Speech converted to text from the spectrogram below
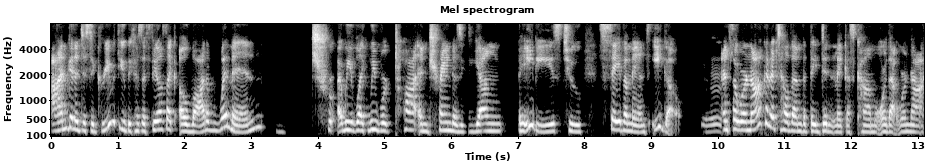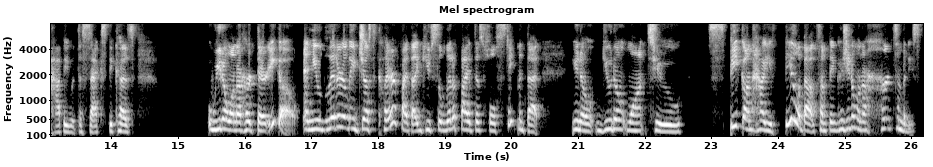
I'm going to disagree with you because it feels like a lot of women tr- we like we were taught and trained as young babies to save a man's ego. Mhm. And so we're not going to tell them that they didn't make us come or that we're not happy with the sex because we don't want to hurt their ego. And you literally just clarified, like you solidified this whole statement that, you know, you don't want to speak on how you feel about something because you don't want to hurt somebody's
